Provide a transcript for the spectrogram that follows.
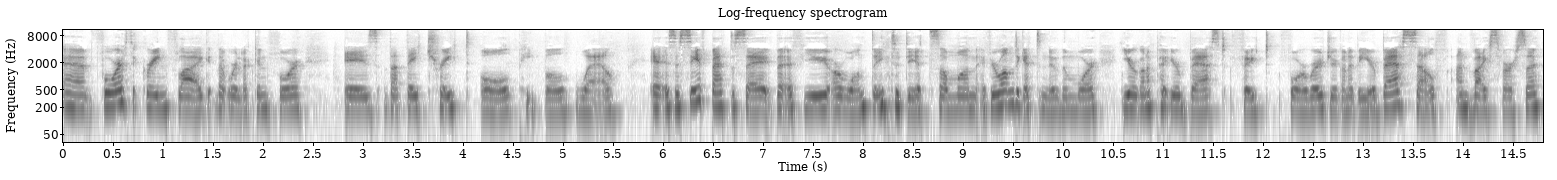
Um, fourth green flag that we're looking for is that they treat all people well. It is a safe bet to say that if you are wanting to date someone, if you're wanting to get to know them more, you're going to put your best foot forward. You're going to be your best self, and vice versa.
